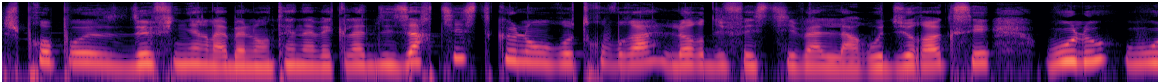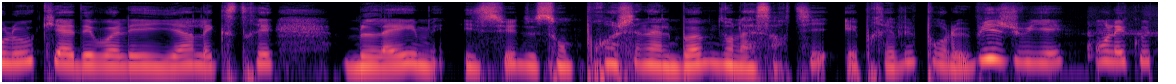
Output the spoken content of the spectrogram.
Je propose de finir la belle antenne avec l'un des artistes que l'on retrouvera lors du festival La Route du Rock. C'est Woulou Woulou qui a dévoilé hier l'extrait Blame, issu de son prochain album dont la sortie est prévue pour le 8 juillet. On l'écoute.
